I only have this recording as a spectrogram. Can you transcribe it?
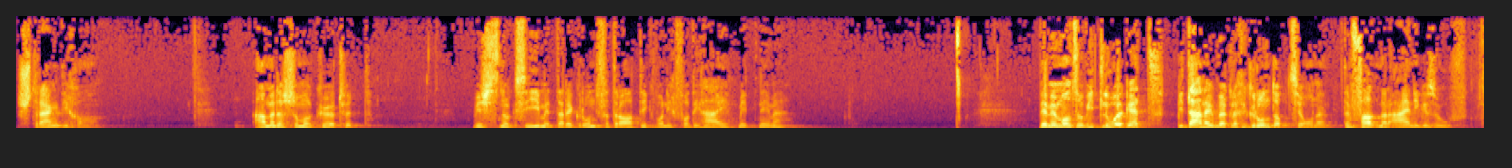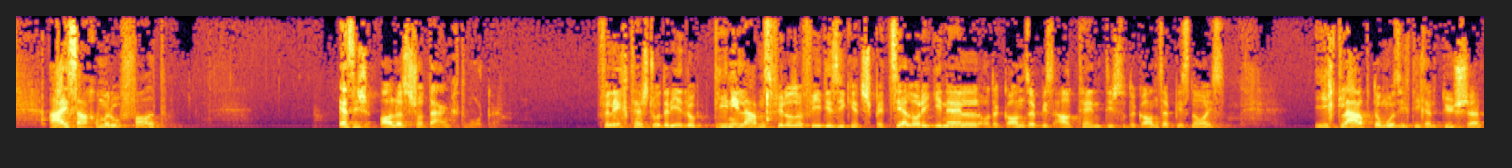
streng dich an. Haben wir das schon mal gehört heute? Wie war es noch mit der Grundvertratung, die ich von Hause mitnehme? Wenn wir mal so weit schauen, bei diesen möglichen Grundoptionen, dann fällt mir einiges auf. Eine Sache, die mir auffällt, es ist alles schon gedacht worden. Vielleicht hast du den Eindruck, deine Lebensphilosophie, die ist jetzt speziell originell oder ganz etwas Authentisches oder ganz etwas Neues. Ich glaube, da muss ich dich enttäuschen.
